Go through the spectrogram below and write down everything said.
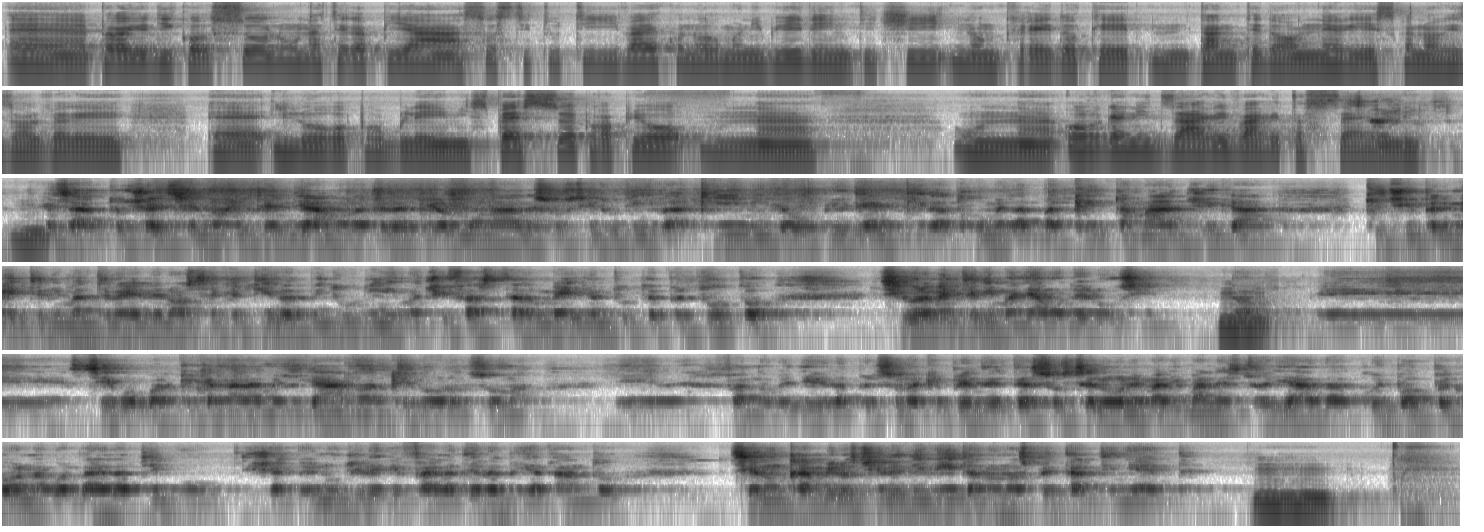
eh, però io dico solo una terapia sostitutiva e con ormoni bioidentici non credo che mh, tante donne riescano a risolvere eh, i loro problemi. Spesso è proprio un, un organizzare i vari tasselli. Esatto. Mm. esatto, cioè se noi intendiamo la terapia ormonale sostitutiva, chimica o bioidentica come la bacchetta magica che ci permette di mantenere le nostre cattive abitudini ma ci fa star meglio in tutto e per tutto, sicuramente rimaniamo delusi. No? Mm-hmm. Seguo qualche canale americano, anche loro insomma fanno vedere la persona che prende il testosterone ma rimane straiata con i popcorn a guardare la tv dicendo è inutile che fai la terapia, tanto se non cambi lo stile di vita non aspettarti niente. Mm-hmm.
